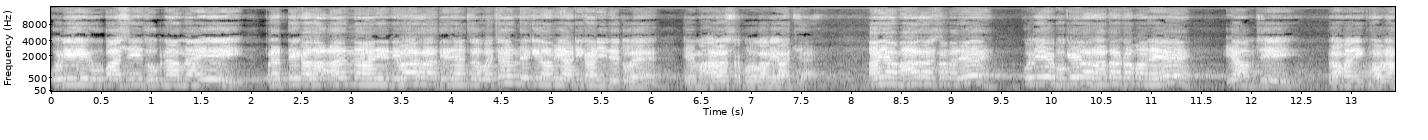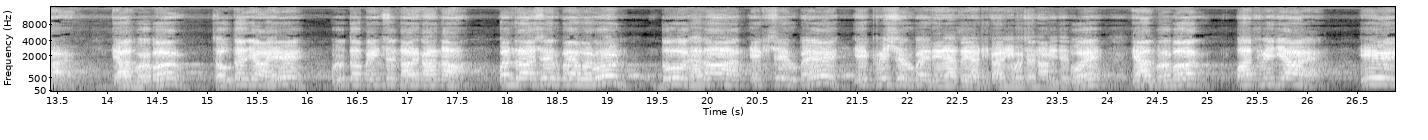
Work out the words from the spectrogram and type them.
कोणी उपाशी झोपणार नाही. प्रत्येकाला अन्न आणि निवारा देण्याचं वचन देखील आम्ही या ठिकाणी देतोय. हे महाराष्ट्र पुरोगामी राज्य आहे. आणि या महाराष्ट्रामध्ये कोणी भुकेला राहता कामा नये ही आमची प्रामाणिक भावना आहे. त्याचबरोबर चौथं जे आहे वृद्ध पेन्शन धारकांना पंधराशे रुपयावरून दोन हजार एकशे रुपये एकवीसशे रुपये देण्याचं या ठिकाणी वचन आम्ही देतोय. त्याचबरोबर पाचवी जी आहे ही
